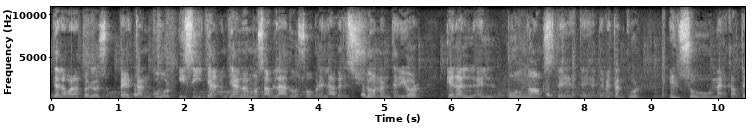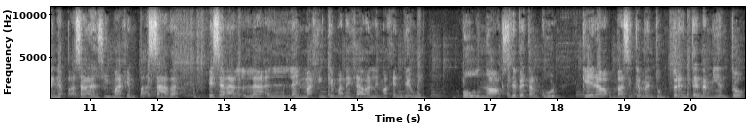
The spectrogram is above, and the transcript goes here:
de laboratorios Betancourt. Y sí, ya, ya lo hemos hablado sobre la versión anterior, que era el, el Bullnox de, de, de Betancourt en su mercadotecnia pasada, en su imagen pasada. Esa era la, imagen que manejaban, la imagen de un Bullnox de Betancourt, que era básicamente un preentrenamiento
